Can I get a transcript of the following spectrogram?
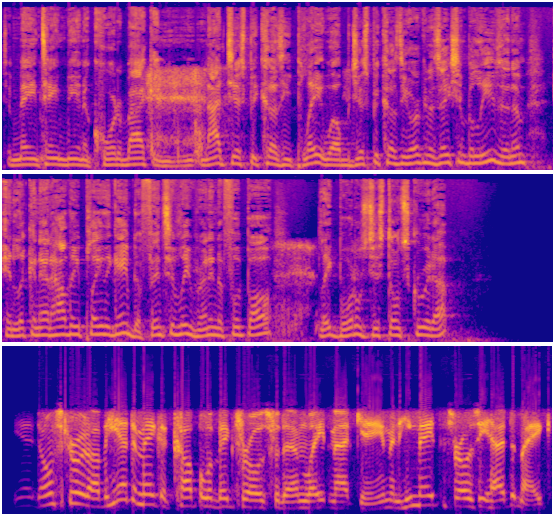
to maintain being a quarterback, and not just because he played well, but just because the organization believes in him and looking at how they play the game defensively, running the football? Blake Bortles just don't screw it up. Don't screw it up. He had to make a couple of big throws for them late in that game, and he made the throws he had to make.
